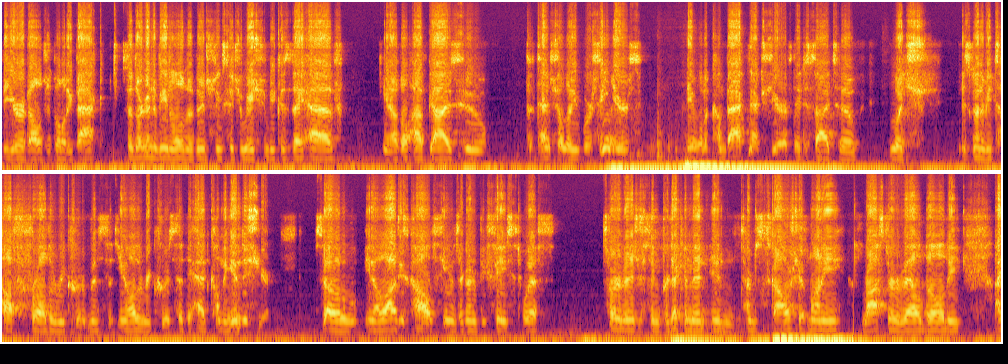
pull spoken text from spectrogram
the year of eligibility back. So they're going to be in a little bit of an interesting situation because they have, you know, they'll have guys who potentially were seniors be able to come back next year if they decide to, which is going to be tough for all the recruitments that, you know, all the recruits that they had coming in this year. So, you know, a lot of these college teams are going to be faced with sort of an interesting predicament in terms of scholarship money, roster availability. I,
